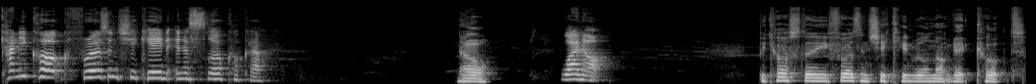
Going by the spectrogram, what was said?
can you cook frozen chicken in a slow cooker? No. Why not? Because the frozen chicken will not get cooked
